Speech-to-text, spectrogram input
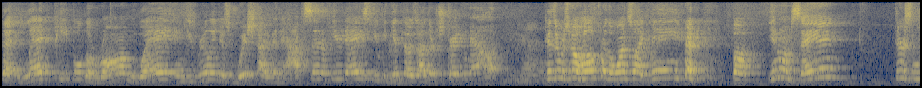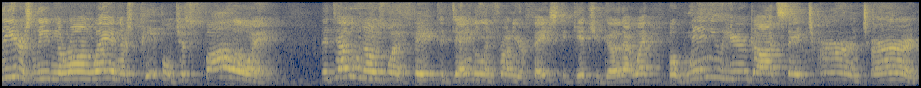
that led people the wrong way and you really just wished I'd been absent a few days so you could get those others straightened out? Because there was no hope for the ones like me. but you know what I'm saying? There's leaders leading the wrong way and there's people just following. The devil knows what bait to dangle in front of your face to get you go that way. But when you hear God say, turn, turn,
